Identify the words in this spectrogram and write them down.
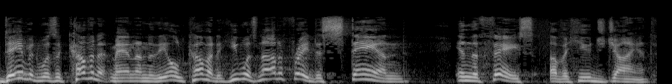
David was a covenant man under the old covenant. He was not afraid to stand in the face of a huge giant.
